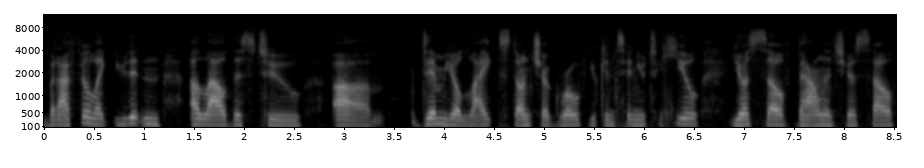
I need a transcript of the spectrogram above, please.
but I feel like you didn't allow this to um, dim your light, stunt your growth. You continue to heal yourself, balance yourself.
